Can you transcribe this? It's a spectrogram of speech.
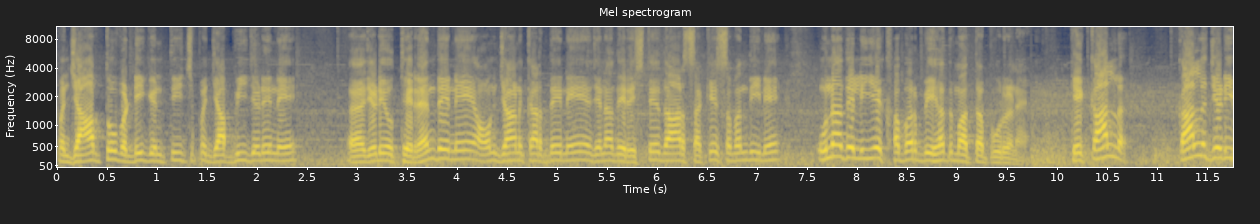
ਪੰਜਾਬ ਤੋਂ ਵੱਡੀ ਗਿਣਤੀ 'ਚ ਪੰਜਾਬੀ ਜਿਹੜੇ ਨੇ ਜਿਹੜੇ ਉੱਥੇ ਰਹਿੰਦੇ ਨੇ, ਆਉਣ ਜਾਣ ਕਰਦੇ ਨੇ, ਜਿਨ੍ਹਾਂ ਦੇ ਰਿਸ਼ਤੇਦਾਰ ਸਕੇ ਸੰਬੰਧੀ ਨੇ, ਉਹਨਾਂ ਦੇ ਲਈ ਇਹ ਖਬਰ ਬੇਹੱਦ ਮਹੱਤਵਪੂਰਨ ਹੈ ਕਿ ਕੱਲ ਕੱਲ ਜਿਹੜੀ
